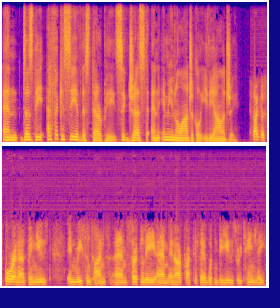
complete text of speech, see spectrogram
And does the efficacy of this therapy suggest an immunological etiology? Cyclosporin has been used in recent times. Um, certainly, um, in our practice, it wouldn't be used routinely.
